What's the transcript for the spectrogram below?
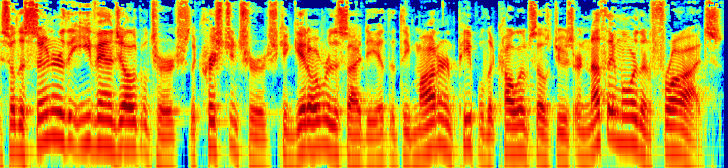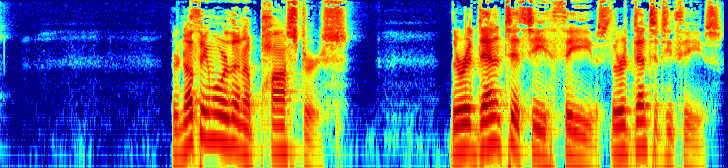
So the sooner the evangelical church, the Christian church, can get over this idea that the modern people that call themselves Jews are nothing more than frauds. They're nothing more than imposters. They're identity thieves. They're identity thieves.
